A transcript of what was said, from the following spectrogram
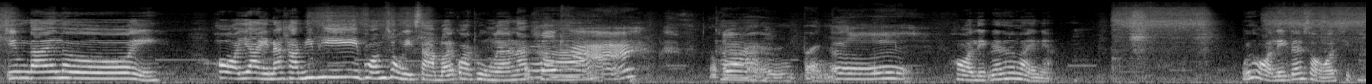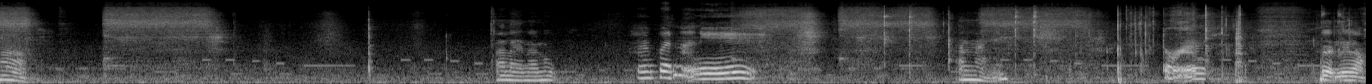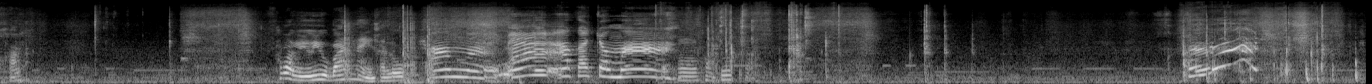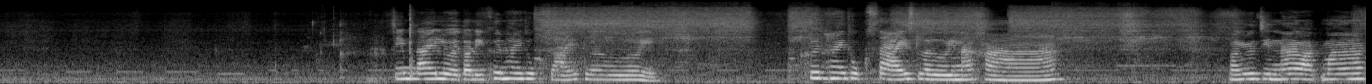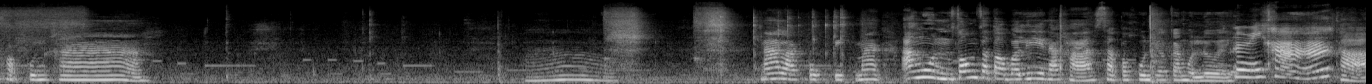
จิ้มได้เลยห่อใหญ่นะคะ พี่ๆพร้อมส่งอีก 300 กว่าถุงแล้วนะคะนี่ค่ะค่ะ เปิดในห่อเล็กได้เท่าไหร่เนี่ยอุ้ยห่อเล็กได้สองร้อยสิบห้าอะไรนะลูกให้เปิดอันนี้ อันไหน ตัวอันเปิดเลยเหรอคะเขาบอกอยู่อยู่บ้านไหนคะลูกอันไหนแม่เอากระจกมาอ๋อขอโทษค่ะอ้าจิ้มได้เลยตอนนี้ขึ้นให้ทุกไซส์เลย ขึ้นให้ทุกไซส์เลยนะคะ น้องยูจินน่ารักมาก ขอบคุณค่ะว้าวน่ารักปุกปิกมากองุ่นส้มสตรอเบอรี่นะคะสรรพคุณเดียวกันหมดเลยอันนี้ค่ะค่ะ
